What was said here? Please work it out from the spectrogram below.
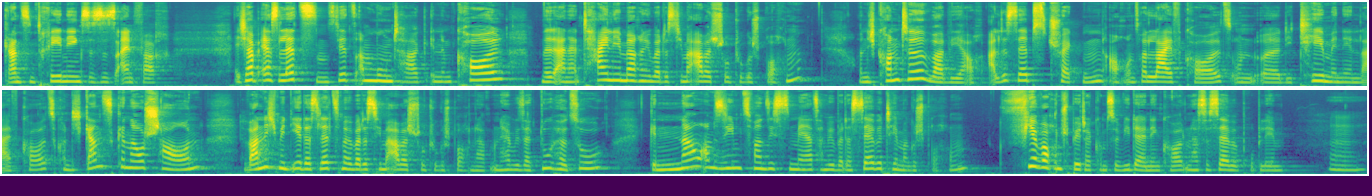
ganzen Trainings ist es einfach. Ich habe erst letztens, jetzt am Montag, in einem Call mit einer Teilnehmerin über das Thema Arbeitsstruktur gesprochen. Und ich konnte, weil wir ja auch alles selbst tracken, auch unsere Live-Calls und äh, die Themen in den Live-Calls, konnte ich ganz genau schauen, wann ich mit ihr das letzte Mal über das Thema Arbeitsstruktur gesprochen habe. Und ich habe gesagt, du hör zu, genau am 27. März haben wir über dasselbe Thema gesprochen. Vier Wochen später kommst du wieder in den Call und hast dasselbe Problem. Mhm.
